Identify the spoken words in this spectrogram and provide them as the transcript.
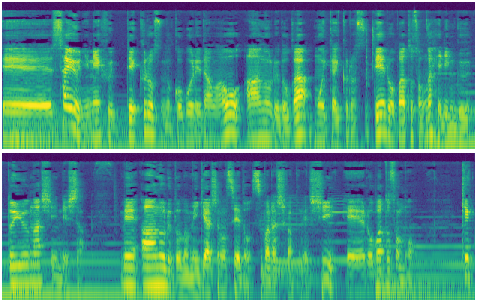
えー左右にね、振ってクロスのこぼれ球をアーノルドがもう一回クロスで、ロバートソンがヘディングというようなシーンでした。で、アーノルドの右足の精度素晴らしかったですし、えーロバートソンも結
